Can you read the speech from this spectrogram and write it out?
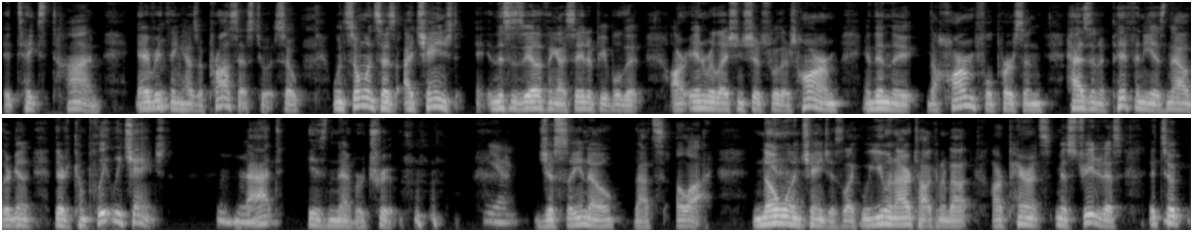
It takes time. Mm-hmm. Everything mm-hmm. has a process to it. So when someone says, I changed, and this is the other thing I say to people that are in relationships where there's harm, and then the the harmful person has an epiphany as now they're gonna they're completely changed. Mm-hmm. That is never true. yeah. Just so you know, that's a lie. No yeah. one changes. Like you and I are talking about, our parents mistreated us. It took mm-hmm.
